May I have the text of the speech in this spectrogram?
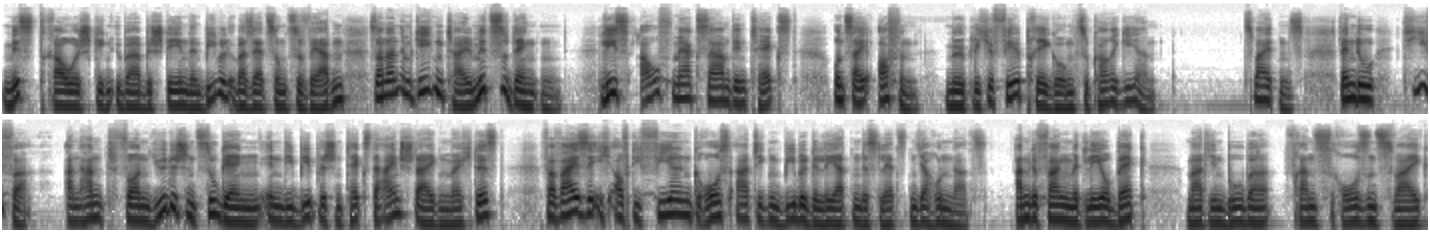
misstrauisch gegenüber bestehenden Bibelübersetzungen zu werden, sondern im Gegenteil mitzudenken. Lies aufmerksam den Text und sei offen, mögliche Fehlprägungen zu korrigieren. Zweitens, wenn du tiefer anhand von jüdischen Zugängen in die biblischen Texte einsteigen möchtest, verweise ich auf die vielen großartigen Bibelgelehrten des letzten Jahrhunderts, angefangen mit Leo Beck, Martin Buber, Franz Rosenzweig,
